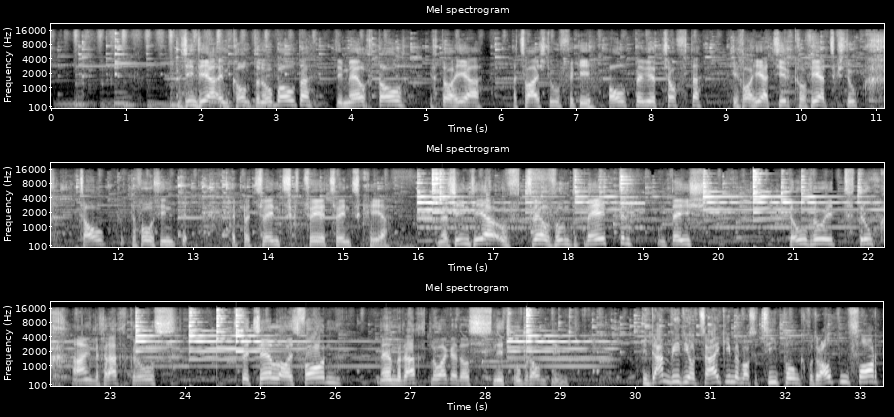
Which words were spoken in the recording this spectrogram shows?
Wir sind hier im Kanton Obolden, im Melchtal. Ich tue hier eine zweistufige Alp bewirtschaften. Ich habe hier ca. 40 Stück Zaub. Davon sind etwa 20, 22 hier. Wir sind hier auf 1200 Meter und da ist der Aufruhtdruck eigentlich recht gross. Speziell als Fahren müssen wir recht schauen, dass es nicht überhand nimmt. In diesem Video zeige ich mir, was der Zeitpunkt der Alpauffahrt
